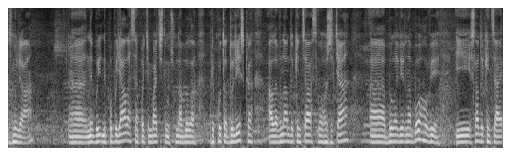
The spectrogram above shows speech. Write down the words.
з нуля, не побоялася. Потім бачите, що вона була прикута до ліжка, але вона до кінця свого життя е, була вірна Богові і йшла до кінця.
